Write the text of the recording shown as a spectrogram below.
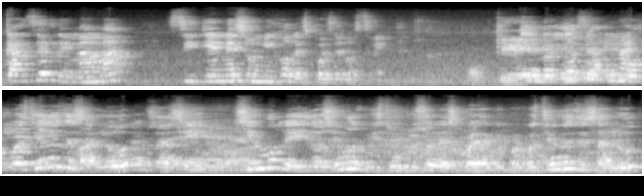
cáncer de mama si tienes un hijo después de los 30. Ok. En realidad, O sea, por- por, cuestiones de salud, o sea, sí, sí hemos leído, sí hemos visto incluso en la escuela que por cuestiones de salud,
